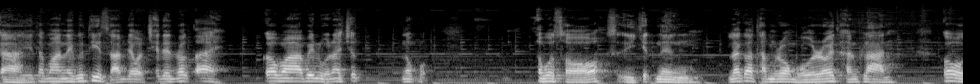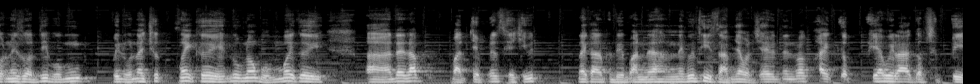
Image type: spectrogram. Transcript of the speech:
การที่ทำงานในพื้นที่สามจังหวัดชายแดนภาคใต้ ก็มาเป็นหัวหน้าชุดนปนปสสี่เจ็ดหนึ่งแล้วก็ทำรองผบร้อยฐานพลาน ก็ในส่วนที่ผมเป็นหัวหน้าชุดไม่เคย ลูกน้องผมไม่เคยได้รับบาดเจ็บและเสียชีวิตในการปฏิบัตินในพื้นที่สามจังหวัดชายแดนภาคใต้เกือบระยะเวลาเกือบสิบปี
